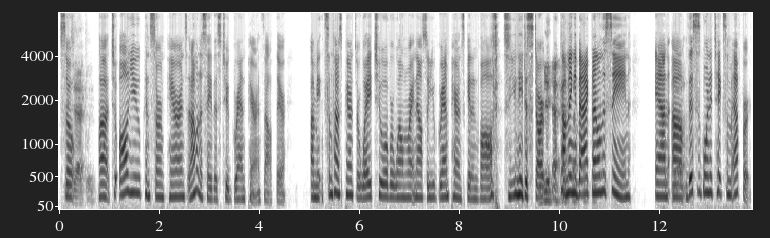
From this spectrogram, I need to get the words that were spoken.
So, exactly. Uh, to all you concerned parents, and I'm going to say this to grandparents out there. I mean, sometimes parents are way too overwhelmed right now, so you grandparents get involved. So you need to start yeah. coming back on the scene, and um, yeah. this is going to take some effort.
